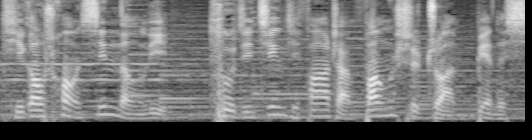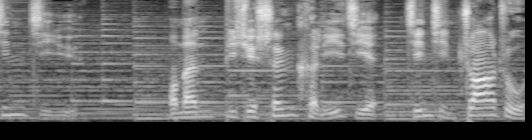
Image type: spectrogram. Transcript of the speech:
提高创新能力、促进经济发展方式转变的新机遇。我们必须深刻理解，紧紧抓住、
